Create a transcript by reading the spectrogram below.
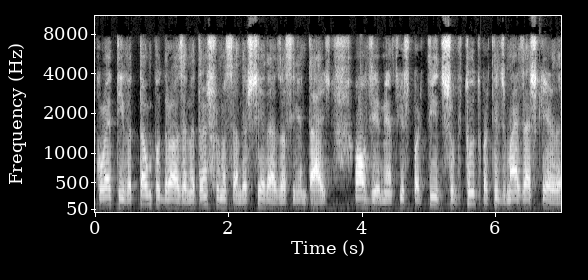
coletiva tão poderosa na transformação das sociedades ocidentais, obviamente que os partidos, sobretudo partidos mais à esquerda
